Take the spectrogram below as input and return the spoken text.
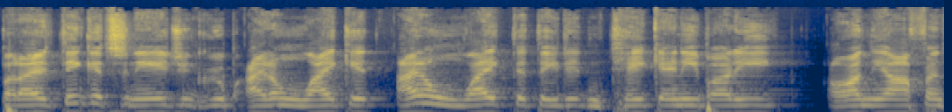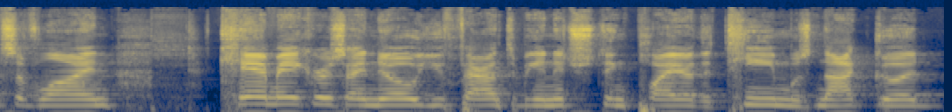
but I think it's an aging group. I don't like it. I don't like that they didn't take anybody on the offensive line. Cam Akers, I know you found to be an interesting player. The team was not good,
